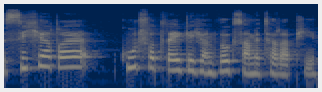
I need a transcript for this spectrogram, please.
sichere, gut verträgliche und wirksame Therapie.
